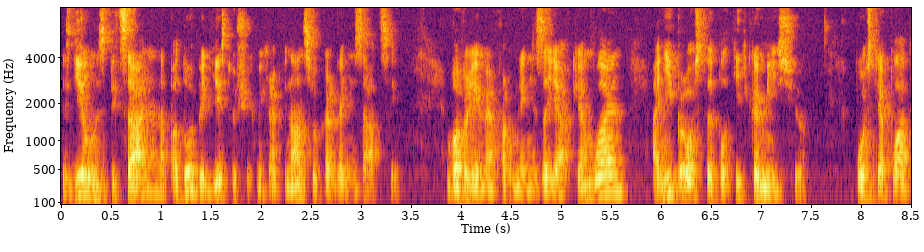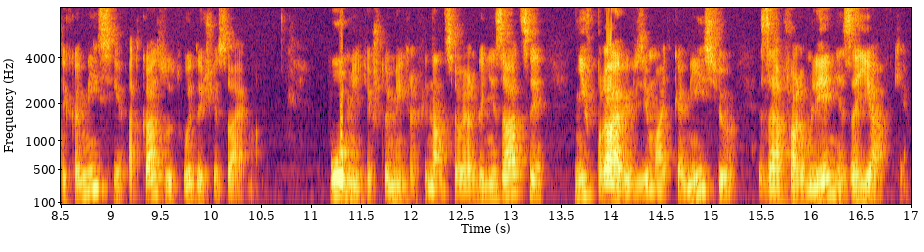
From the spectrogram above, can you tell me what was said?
сделаны специально наподобие действующих микрофинансовых организаций. Во время оформления заявки онлайн они просят оплатить комиссию. После оплаты комиссии отказывают в выдаче займа. Помните, что микрофинансовые организации не вправе взимать комиссию за оформление заявки.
